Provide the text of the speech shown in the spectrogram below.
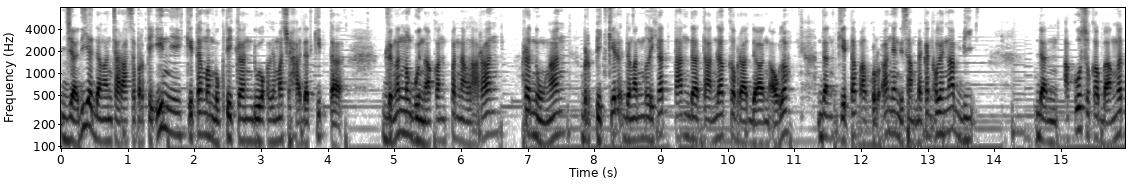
Jadi ya dengan cara seperti ini kita membuktikan dua kalimat syahadat kita dengan menggunakan penalaran, renungan, berpikir dengan melihat tanda-tanda keberadaan Allah dan kitab Al-Quran yang disampaikan oleh Nabi dan aku suka banget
